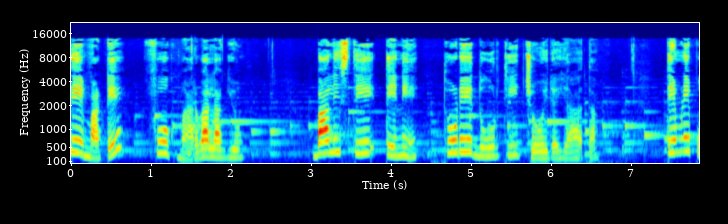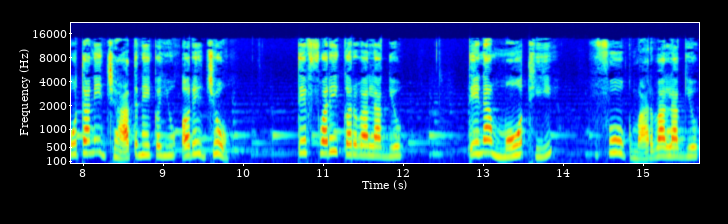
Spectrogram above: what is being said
તે માટે ફૂગ મારવા લાગ્યો. બાલિસ તે તેને થોડે દૂરથી જોઈ રહ્યા હતા. તેમણે પોતાની જાતને કહ્યું, અરે, જો. તે ફરી કરવા લાગ્યો. તેના મોંથી ફૂંક મારવા લાગ્યો.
